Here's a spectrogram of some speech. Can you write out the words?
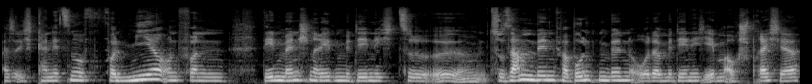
also ich kann jetzt nur von mir und von den Menschen reden, mit denen ich zu, äh, zusammen bin, verbunden bin oder mit denen ich eben auch spreche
